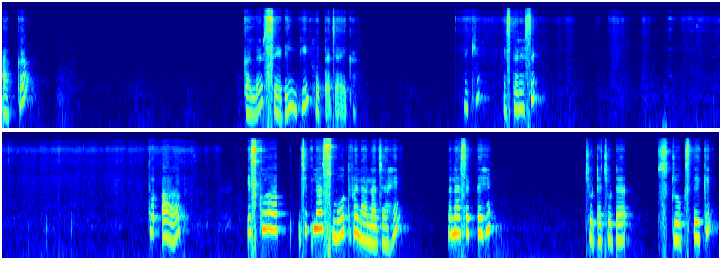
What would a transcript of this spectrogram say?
आपका कलर शेडिंग भी होता जाएगा। देखिए, इस तरह से। तो अब इसको आप जितना स्मूथ बनाना चाहें, बना सकते हैं। छोटा छोटा स्ट्रोक्स देके।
